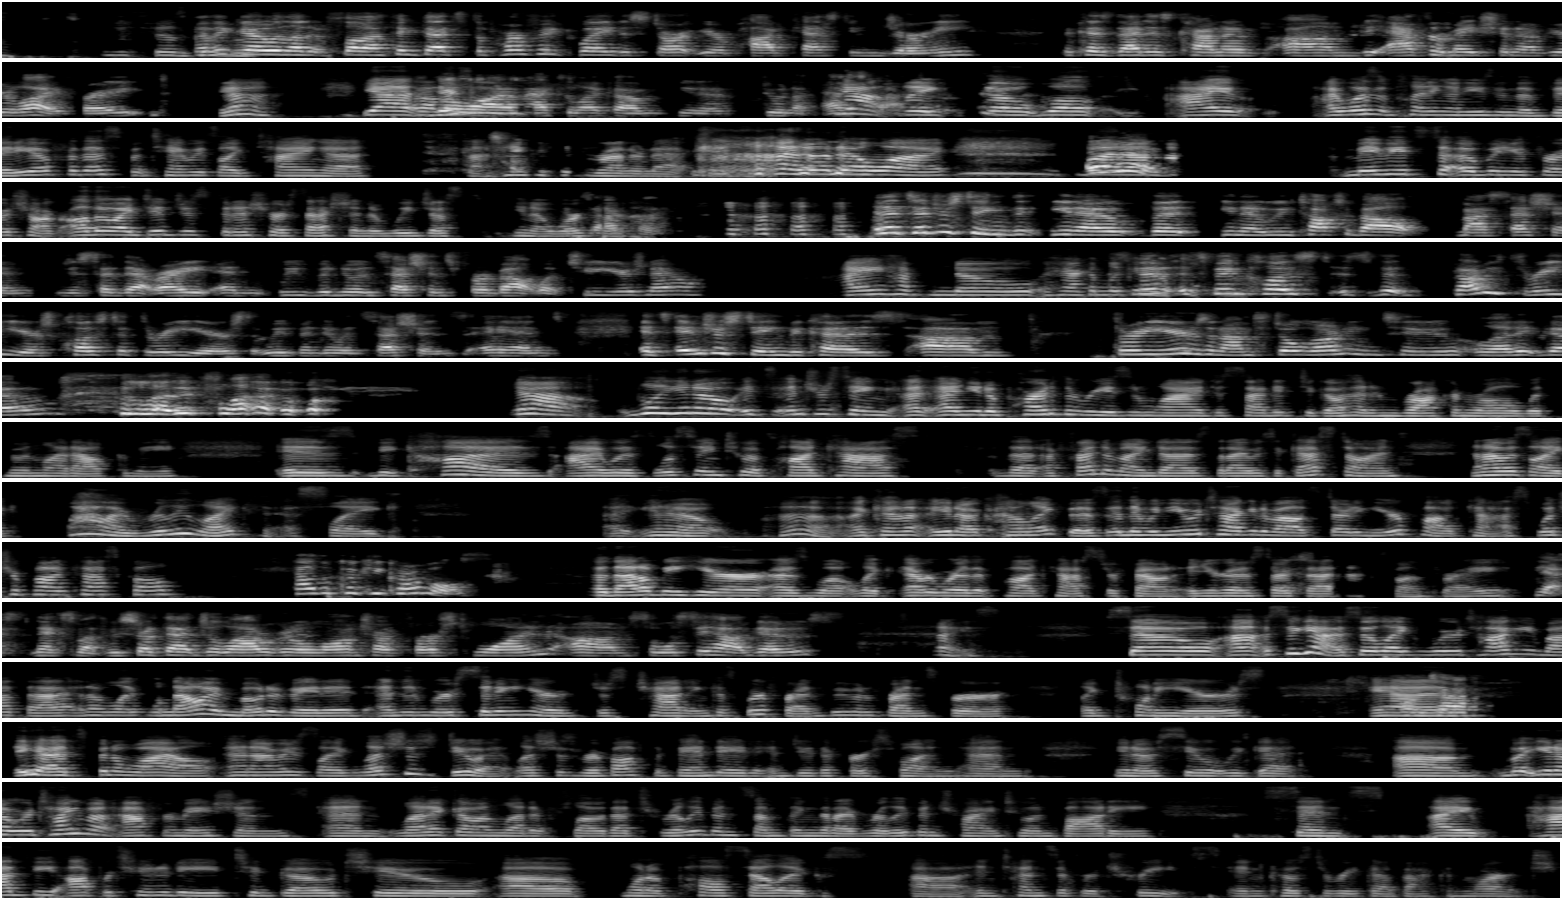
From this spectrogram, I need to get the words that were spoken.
It just feels let good. it go and let it flow. I think that's the perfect way to start your podcasting journey because that is kind of um, the affirmation of your life, right? Yeah. Yeah. I don't know why I'm acting like I'm, you know, doing an Yeah. Like, so, well, I, I wasn't planning on using the video for this, but Tammy's like tying a, a handkerchief around her neck. I don't know why, but okay. uh, maybe it's to open your throat chakra. Although I did just finish her session and we just, you know, worked exactly. on and it's interesting that you know but you know we talked about my session. You just said that right? And we've been doing sessions for about what two years now? I have no i can look it's been, it's been close it's been probably three years close to three years that we've been doing sessions. And it's interesting because um three years and i'm still learning to let it go let it flow. Yeah. Well, you know, it's interesting. And, and, you know, part of the reason why I decided to go ahead and rock and roll with Moonlight Alchemy is because I was listening to a podcast that a friend of mine does that I was a guest on. And I was like, wow, I really like this. Like, I, you know, huh, I kind of, you know, kind of like this. And then when you were talking about starting your podcast, what's your podcast called? How the Cookie Crumbles. So that'll be here as well, like everywhere that podcasts are found. And you're going to start that next month, right? Yes, next month. We start that in July. We're going to launch our first one. Um, so we'll see how it goes. Nice so uh so yeah so like we're talking about that and i'm like well now i'm motivated and then we're sitting here just chatting because we're friends. We've been friends for like 20 years and yeah it's been a while and i was like let's just do it. Let's just rip off the band-aid and do the first one and you know see what we get. Um but you know we're talking about affirmations and let it go and let it flow. That's really been something that i've really been trying to embody since I had the opportunity to go to uh, one of Paul Selig's uh, intensive retreats in Costa Rica back in March.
